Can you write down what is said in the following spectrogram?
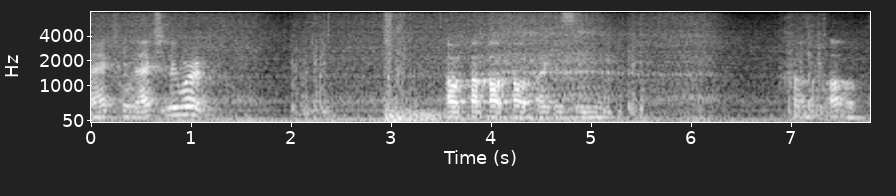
Actually, it actually worked. Oh, oh, oh, oh, I can see. Oh, uh-oh. Whew.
